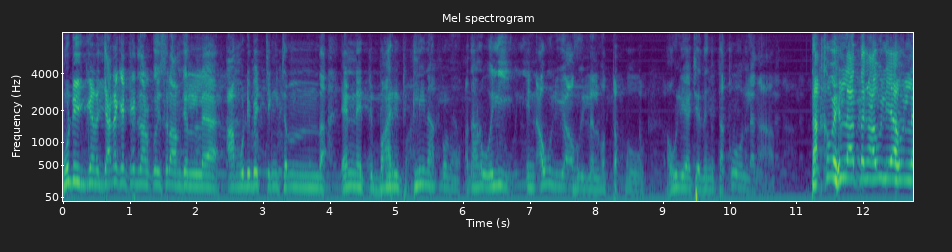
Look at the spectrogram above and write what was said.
മുടി ഇങ്ങനെ ജന കെട്ടിട്ട് നടക്കും ഇസ്ലാം ചൊല്ല ആ മുടി വെച്ച് ചെന്ത. എണ്ണിട്ട് ബാരിട്ട് ക്ലീൻ ആക്കണു. അതാണ് ഒലി. ഇൻ ഔലിയാഹു ഇല്ലൽ മുത്തഖൂ ഔലിയ ചെയ്തെങ്കിൽ തക്കവ ഇല്ലങ്ങ. തക്കവ ഇല്ലാത്തങ്ങ ഔലിയാഹുല്ല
